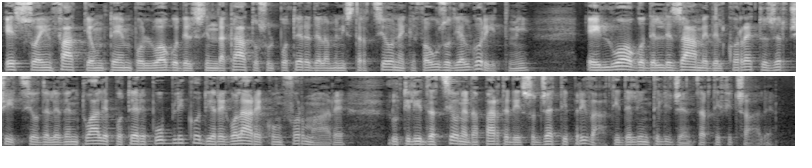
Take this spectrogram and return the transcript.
Esso è infatti a un tempo il luogo del sindacato sul potere dell'amministrazione che fa uso di algoritmi e il luogo dell'esame del corretto esercizio dell'eventuale potere pubblico di regolare e conformare l'utilizzazione da parte dei soggetti privati dell'intelligenza artificiale.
